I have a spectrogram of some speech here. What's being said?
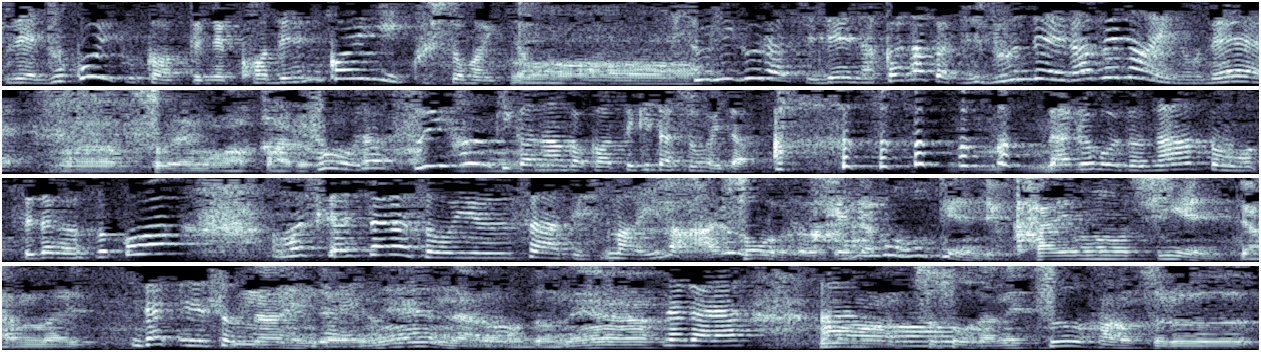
うでどこ行くかってね家電買いに行く人がいた。あ一人暮らしでなかなか自分で選べないので。あそれもわかる。わそうだから炊飯器かなんか買ってきた人がいた なるほどなと思ってだからそこはもしかしたらそういうサービスまあ今あるんでしょそうけど介護保険で買い物支援ってあんまりないんだよねなるほどねだからまのあそうだね通販する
